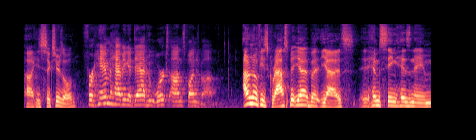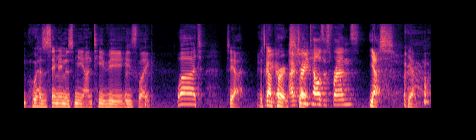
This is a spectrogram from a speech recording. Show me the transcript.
Uh, he's six years old. For him having a dad who works on SpongeBob. I don't know if he's grasped it yet, but yeah, it's him seeing his name, who has the same name as me, on TV. He's like, "What?" So yeah, it's got perks. I'm sure right. he tells his friends. yes. Yeah.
